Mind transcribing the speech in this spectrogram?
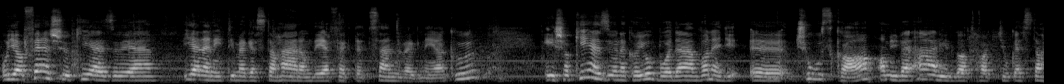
ugye a felső kijelzője jeleníti meg ezt a 3D effektet szemüveg nélkül, és a kijelzőnek a jobb oldalán van egy ö, csúszka, amivel állítgathatjuk ezt a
